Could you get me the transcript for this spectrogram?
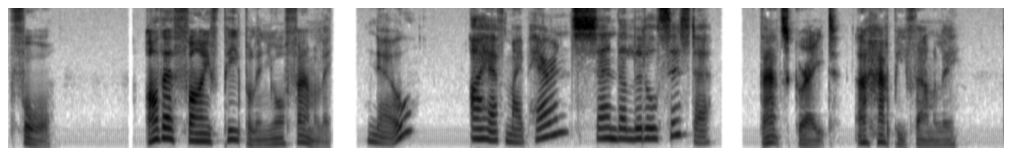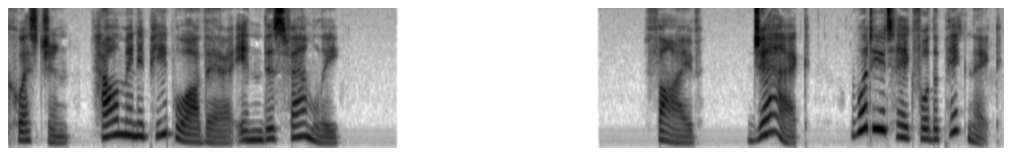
4. Are there five people in your family? No. I have my parents and a little sister. That's great. A happy family. Question. How many people are there in this family? 5. Jack, what do you take for the picnic?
